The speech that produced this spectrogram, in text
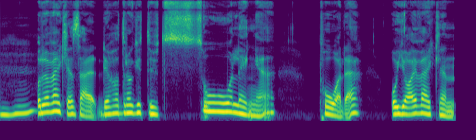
Mhm. Och det var verkligen så här, det har dragit ut så länge på det. Och jag är verkligen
